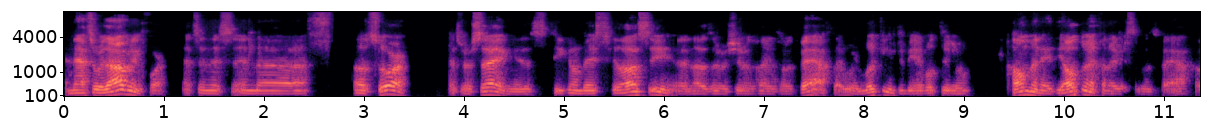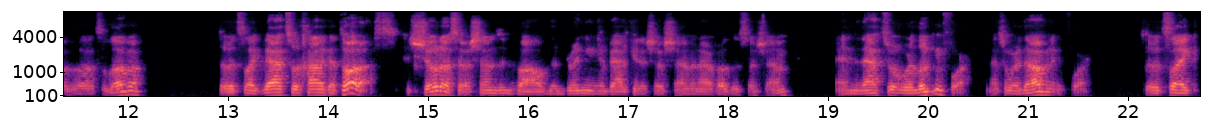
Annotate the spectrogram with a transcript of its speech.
and that's what we're davening for. That's in this in uh, Al-Sur, as we're saying, is Tikkun based philosophy and other that we're looking to be able to culminate the ultimate Chanukah of Tzalava so it's like that's what Hanukkah taught us. It showed us how Hashem's involved in bringing about Kiddush Hashem and our Avodas Hashem, and that's what we're looking for. That's what we're davening for. So it's like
